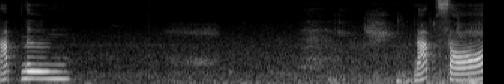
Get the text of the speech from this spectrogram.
นับหนึ่ง นับสอง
